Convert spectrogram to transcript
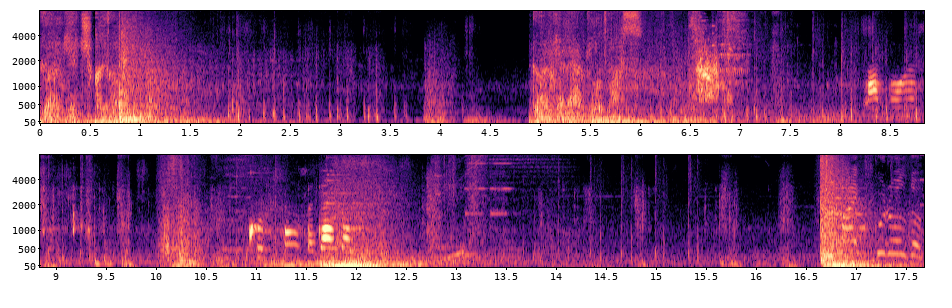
Gölge çıkıyor. Gölgeler durmaz. Lan orası. Kursanıza gel gel. Spike kuruldu.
